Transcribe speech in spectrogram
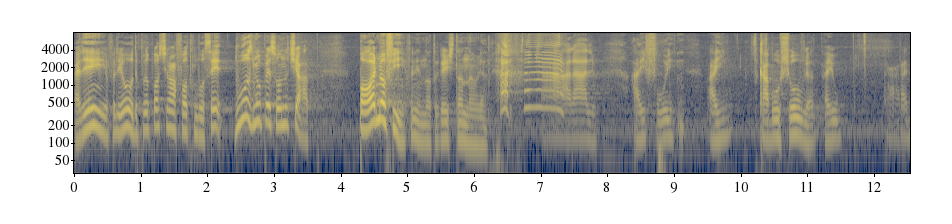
Aí eu falei, ô, depois eu posso tirar uma foto com você? Duas mil pessoas no teatro. Pode, meu filho? Falei, não, tô acreditando não, viado. Caralho. Aí fui. Aí acabou o show, viado. Aí eu, caralho,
